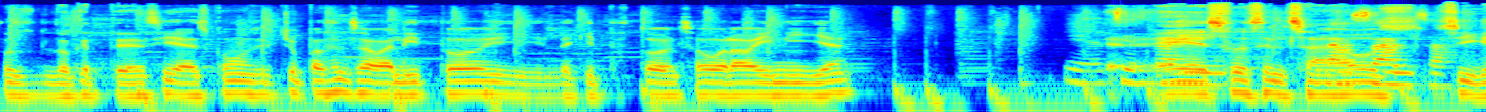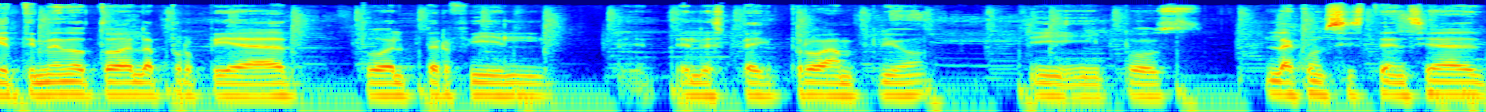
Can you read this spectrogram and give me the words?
pues lo que te decía, es como si chupas el sabalito y le quitas todo el sabor a vainilla. Y ahí Eso es el salsa. Sigue teniendo toda la propiedad, todo el perfil, el espectro amplio y pues la consistencia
